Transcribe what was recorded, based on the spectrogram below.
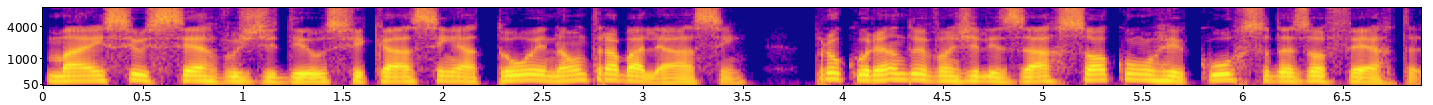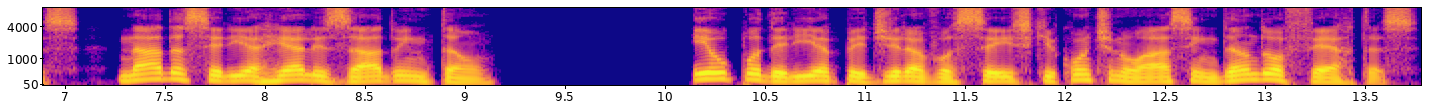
Mas se os servos de Deus ficassem à toa e não trabalhassem, procurando evangelizar só com o recurso das ofertas, nada seria realizado então. Eu poderia pedir a vocês que continuassem dando ofertas,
